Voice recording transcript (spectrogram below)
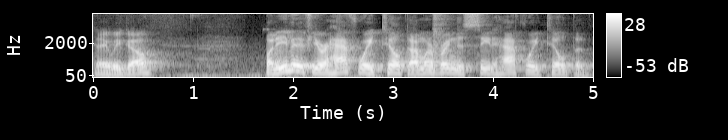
There we go. But even if you're halfway tilted, I'm going to bring this seat halfway tilted.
